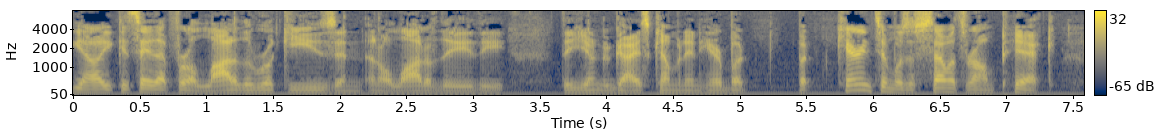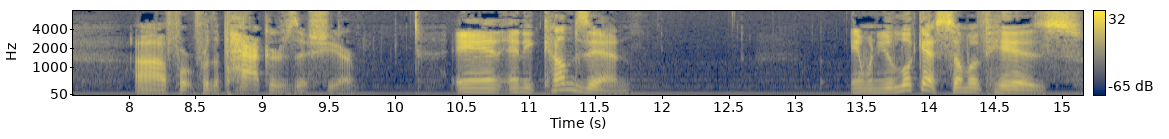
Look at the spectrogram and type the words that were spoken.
you know, you could say that for a lot of the rookies and, and a lot of the, the the younger guys coming in here. But but Carrington was a seventh round pick uh, for for the Packers this year, and and he comes in, and when you look at some of his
